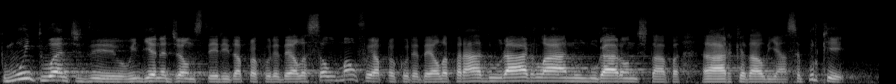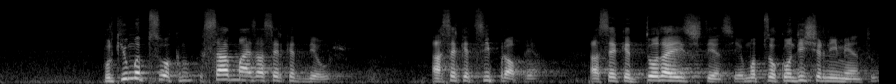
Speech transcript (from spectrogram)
que muito antes de o Indiana Jones ter ido à procura dela, Salomão foi à procura dela para adorar lá no lugar onde estava a Arca da Aliança. Porquê? Porque uma pessoa que sabe mais acerca de Deus acerca de si própria, acerca de toda a existência, uma pessoa com discernimento,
